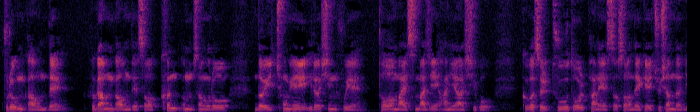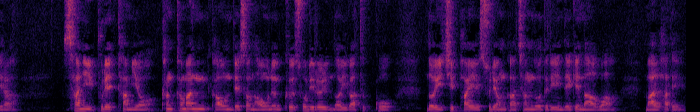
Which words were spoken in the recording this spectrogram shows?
구름 가운데 흑암 가운데서 큰 음성으로 너희 총회에 이르신 후에 더 말씀하지 아니하시고 그것을 두 돌판에 써서 내게 주셨느니라 산이 불에 타며 캄캄한 가운데서 나오는 그 소리를 너희가 듣고 너희 지파의 수령과 장로들이 내게 나와 말하되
